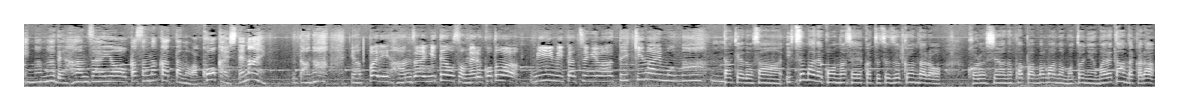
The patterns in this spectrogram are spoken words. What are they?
今まで犯罪を犯さなかったのは後悔してない。だな。やっぱり犯罪に手を染めることはミーミたちにはできないもんな。だけどさいつまでこんな生活続くんだろう。殺し屋のパパママのもとに生まれたんだから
